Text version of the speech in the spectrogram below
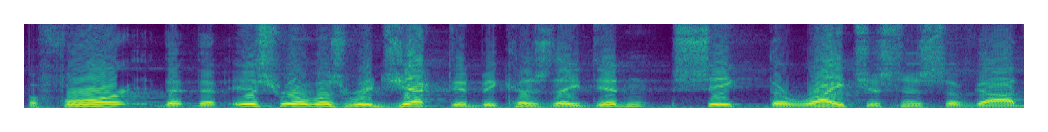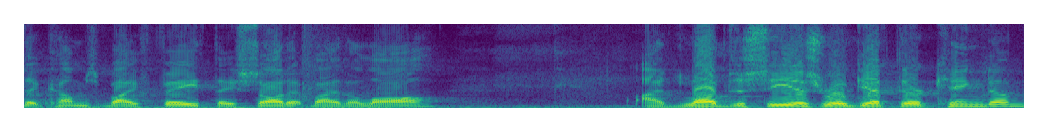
before that, that Israel was rejected because they didn't seek the righteousness of God that comes by faith, they sought it by the law. I'd love to see Israel get their kingdom,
